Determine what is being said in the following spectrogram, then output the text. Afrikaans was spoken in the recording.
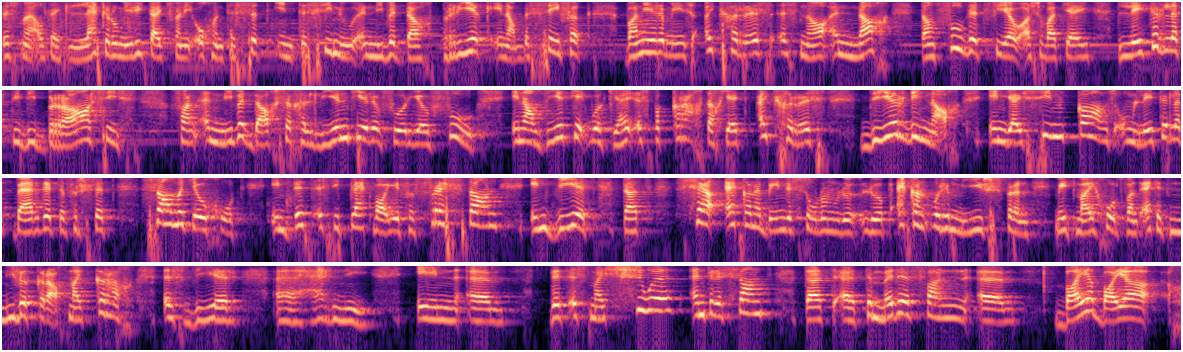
Dis my altyd lekker om hierdie tyd van die oggend te sit en te sien hoe 'n nuwe dag breek en dan besef ek wanneer 'n mens uitgerus is na 'n nag, dan voel dit vir jou asof wat jy letterlik die vibrasies van 'n nuwe dag se geleenthede voor jou voel. En dan weet jy ook jy is bekragtig, jy het uitgerus deur die nag en jy sien kans om letterlik berge te versit saam met jou God. En dit is die plek waar jy verfris staan en weet dat sel, ek kan 'n bende storm loop, ek kan oor 'n muur spring met my God want ek het nuwe krag, my krag is weer uh, hernie. En ehm um, dit is my so interessant dat uh, te midde van ehm uh, baie baie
